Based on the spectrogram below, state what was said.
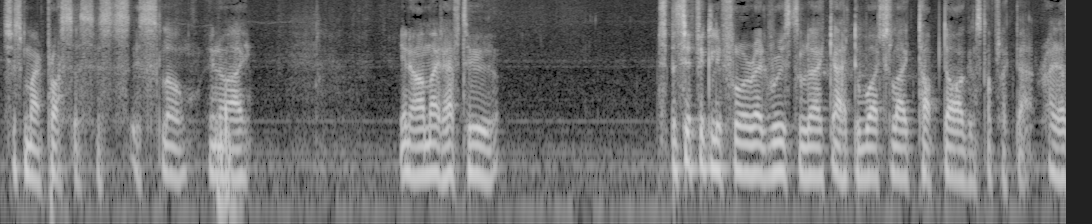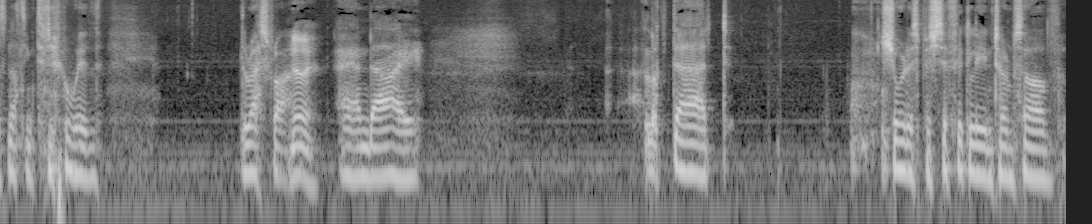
It's just my process is is slow. You know I. You know I might have to. Specifically for Red Rooster, like I had to watch like Top Boy and stuff like that. Right, it has nothing to do with the restaurant No. and I looked at Shorter specifically in terms of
